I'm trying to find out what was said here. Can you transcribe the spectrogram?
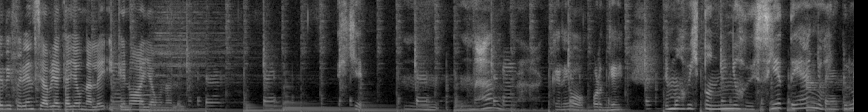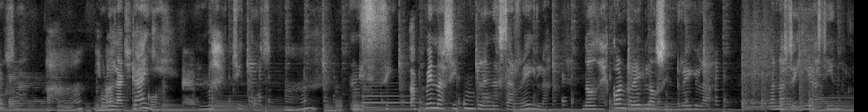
qué diferencia habría que haya una ley y que no haya una ley? Es que mm, nada, creo, porque hemos visto niños de 7 años incluso Ajá, y por más la chicos. calle, y más chicos. Ni si- apenas si cumplen esa regla. Entonces, con regla o sin regla, van a seguir haciéndolo.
